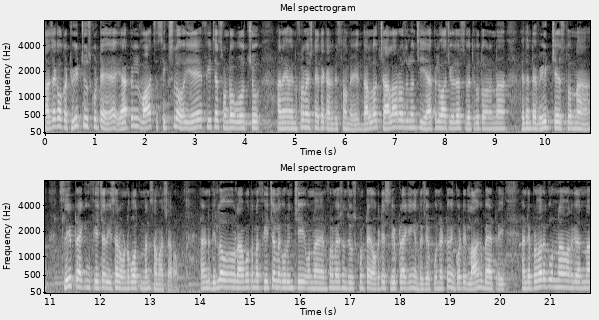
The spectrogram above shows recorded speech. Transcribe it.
తాజాగా ఒక ట్వీట్ చూసుకుంటే యాపిల్ వాచ్ సిక్స్లో ఏ ఫీచర్స్ ఉండవచ్చు అనే ఇన్ఫర్మేషన్ అయితే కనిపిస్తుంది. దానిలో చాలా రోజుల నుంచి యాపిల్ వాచ్ యూజర్స్ వెతుకుతున్న లేదంటే వెయిట్ చేస్తున్న స్లీప్ ట్రాకింగ్ ఫీచర్ ఈసారి ఉండబోతుందని సమాచారం. అండ్ దీనిలో రాబోతున్న ఫీచర్ల గురించి ఉన్న ఇన్ఫర్మేషన్ చూసుకుంటే ఒకటి స్లీప్ ట్రాకింగ్ ఇంత చెప్పుకున్నట్టు ఇంకోటి లాంగ్ బ్యాటరీ అండ్ ఇప్పటివరకు ఉన్న మనకి ఉన్న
